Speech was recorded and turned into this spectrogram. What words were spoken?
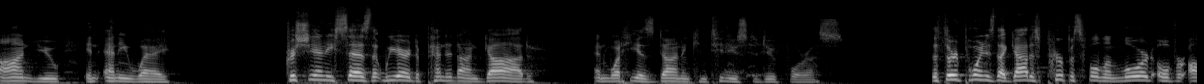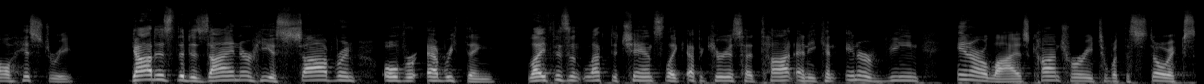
on you in any way. Christianity says that we are dependent on God and what He has done and continues to do for us. The third point is that God is purposeful and Lord over all history. God is the designer, He is sovereign over everything. Life isn't left to chance like Epicurus had taught, and he can intervene in our lives contrary to what the Stoics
